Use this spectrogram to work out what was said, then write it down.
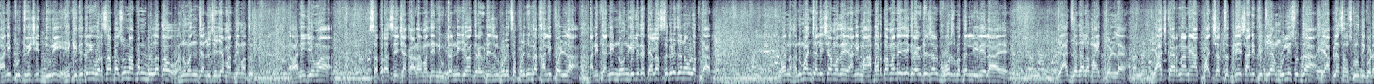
आणि पृथ्वीची दुरी हे कितीतरी वर्षापासून आपण बोलत आहोत हनुमान चालुसेच्या माध्यमातून. आणि जेव्हा सतराशेच्या काळामध्ये न्यूटननी जेव्हा ग्रॅव्हिटेशनल पुढे सफरचंदा खाली पडला आणि त्यांनी नोंद केली तर त्याला सगळेजण ओळखतात. पण हनुमान चालिशामध्ये आणि महाभारतामध्ये जे ग्रॅव्हिटेशनल फोर्सबद्दल लिहिलेलं आहे ते आज जगाला माहीत पडलंय. याच कारणाने आज पाश्चात्य देश आणि तिथल्या मुली सुद्धा हे आपल्या संस्कृतीकडे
